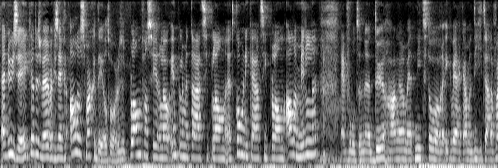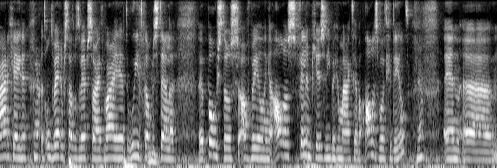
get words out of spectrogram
en nu zeker. Dus we hebben gezegd, alles mag gedeeld worden. Dus het plan van Cirelo, implementatieplan, het communicatieplan, alle middelen. En bijvoorbeeld een eh, deurhanger met niet storen. Ik werk aan mijn digitale vaardigheden. Ja. Het ontwerp staat op de website, waar je het, hoe je het kan bestellen. Eh, posters, afbeeldingen, alles. Filmpjes die we gemaakt hebben. Alles wordt gedeeld. Ja. En ehm,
